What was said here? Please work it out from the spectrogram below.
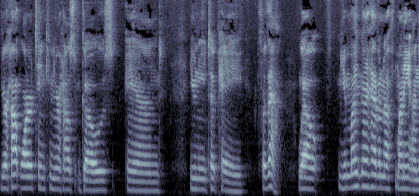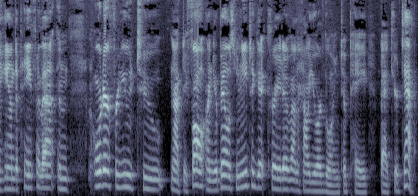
your hot water tank in your house goes and you need to pay for that. Well, you might not have enough money on hand to pay for that, and in order for you to not default on your bills, you need to get creative on how you are going to pay back your debt.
